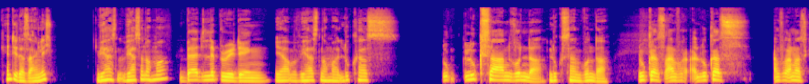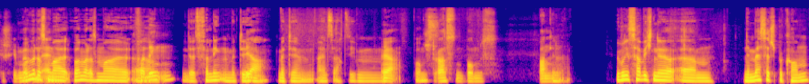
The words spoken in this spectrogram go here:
Kennt ihr das eigentlich? Wie heißt, wie heißt er nochmal? Bad Lip Reading. Ja, aber wie heißt nochmal? Lukas, Lu Luxan Wunder. Luxan Wunder. Lukas einfach, Lukas einfach anders geschrieben. Wollen wir das N. mal, wollen wir das mal äh, verlinken? Das verlinken mit dem, Ja. mit dem 187 Ja. Bums. Straßenbums. Bande. Genau. Übrigens habe ich eine, ähm, eine Message bekommen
